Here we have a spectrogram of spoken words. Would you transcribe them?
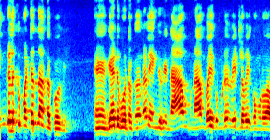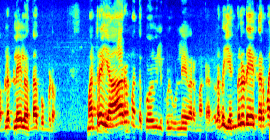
எங்களுக்கு மட்டும்தான் அந்த கோவில். கேட்டு போட்டிருக்கிறதுனால எங்கள் நாம் நாம் போய் கும்பிடுவோம் வீட்டில் போய் கும்பிடுவோம் பிள்ளைகள் வந்தால் கும்பிடும். மற்ற யாரும் அந்த கோவிலுக்குள் உள்ளே வர மாட்டார்கள். அப்போ எங்களுடைய கர்மா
